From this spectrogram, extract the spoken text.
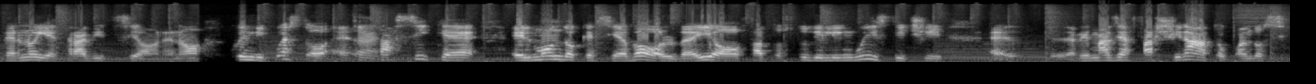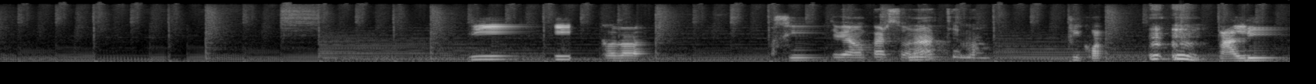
per noi è tradizione, no? Quindi questo è, certo. fa sì che è il mondo che si evolve. Io ho fatto studi linguistici, eh, rimasi affascinato quando si... Cosa si... Ti abbiamo perso un attimo? Una lingua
